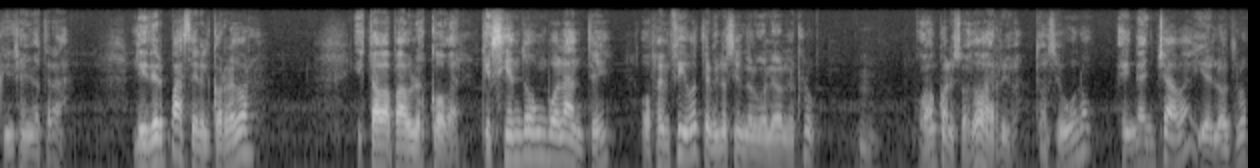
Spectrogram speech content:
15 años atrás. Líder pase era el corredor y estaba Pablo Escobar, que siendo un volante ofensivo terminó siendo el goleador del club. Jugaban con esos dos arriba. Entonces uno enganchaba y el otro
